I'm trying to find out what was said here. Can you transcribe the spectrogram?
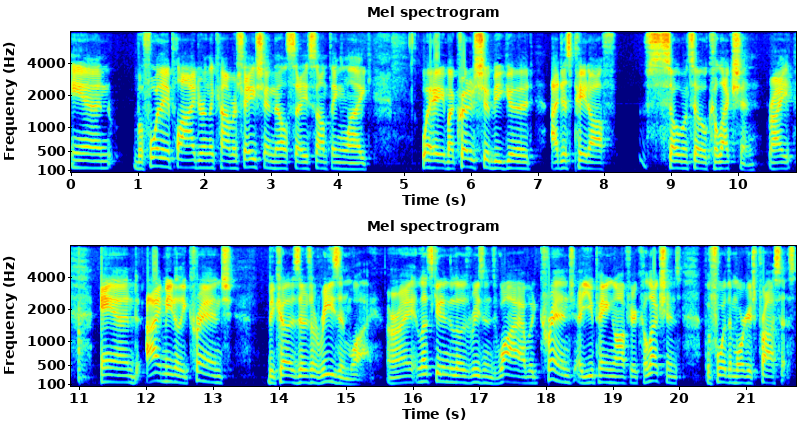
and before they apply during the conversation, they'll say something like, well, hey, my credit should be good. I just paid off so and so collection, right? And I immediately cringe because there's a reason why. All right, let's get into those reasons why I would cringe at you paying off your collections before the mortgage process.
